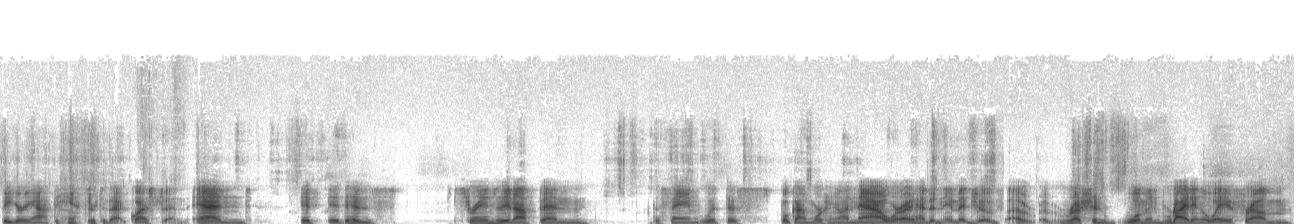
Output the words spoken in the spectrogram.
figuring out the answer to that question. And it it has strangely enough been the same with this book I'm working on now, where I had an image of a Russian woman riding away from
